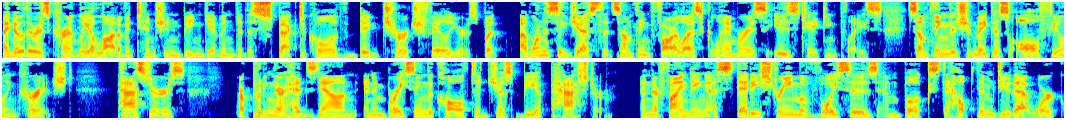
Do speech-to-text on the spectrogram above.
I know there is currently a lot of attention being given to the spectacle of big church failures, but I want to suggest that something far less glamorous is taking place, something that should make us all feel encouraged. Pastors, are putting their heads down and embracing the call to just be a pastor. And they're finding a steady stream of voices and books to help them do that work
